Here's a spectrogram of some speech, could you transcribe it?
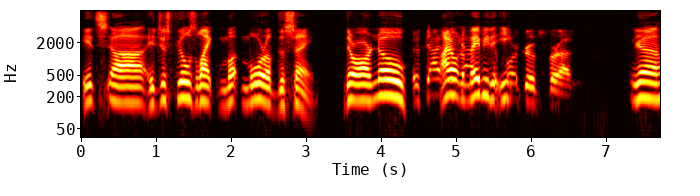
it's uh it just feels like m- more of the same. There are no got- I don't know, maybe be the E- support groups for us. yeah,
